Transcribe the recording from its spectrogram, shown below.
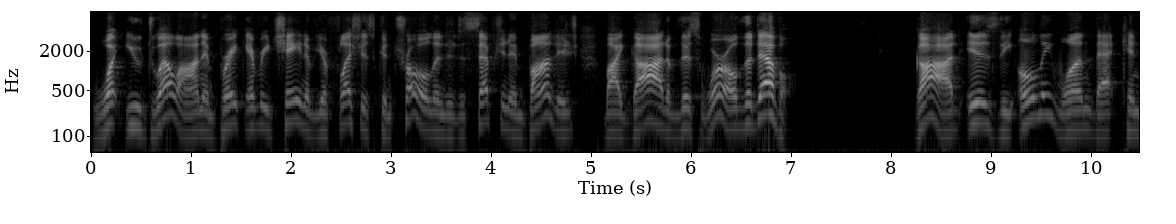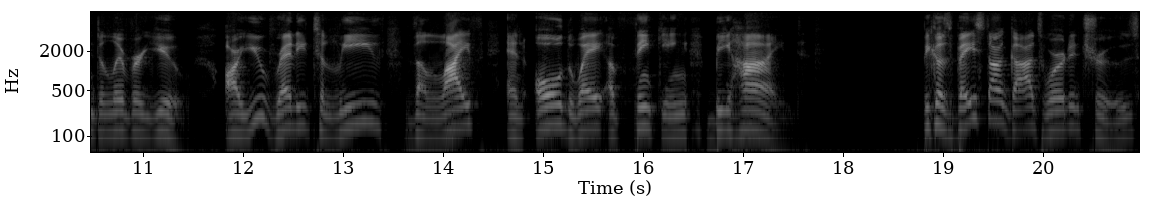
what you dwell on and break every chain of your flesh's control into deception and bondage by God of this world, the devil. God is the only one that can deliver you. Are you ready to leave the life and old way of thinking behind? Because based on God's word and truths,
